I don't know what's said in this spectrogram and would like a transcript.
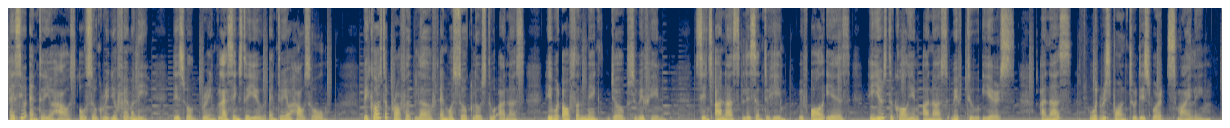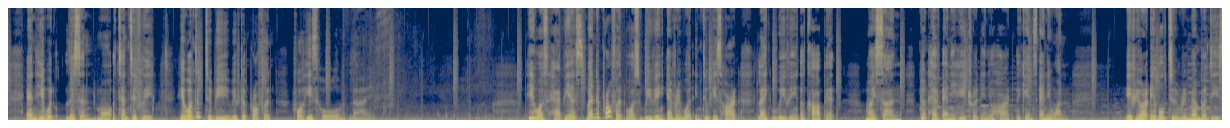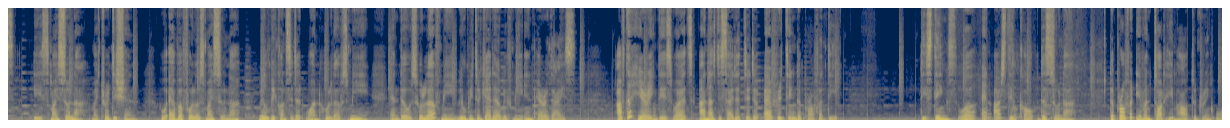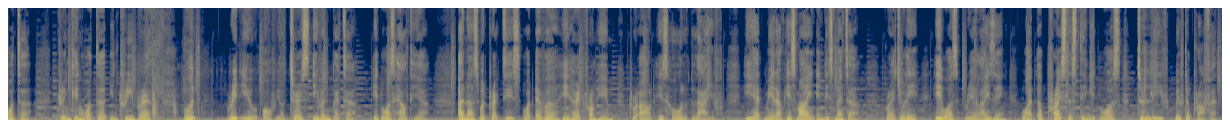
As you enter your house, also greet your family. This will bring blessings to you and to your household. Because the Prophet loved and was so close to Anas, he would often make jokes with him. Since Anas listened to him with all ears, he used to call him Anas with two ears. Anas would respond to this word smiling, and he would listen more attentively. He wanted to be with the Prophet for his whole life. He was happiest when the Prophet was weaving every word into his heart like weaving a carpet. My son, don't have any hatred in your heart against anyone. If you are able to remember this is my sunnah, my tradition. Whoever follows my sunnah will be considered one who loves me, and those who love me will be together with me in paradise. After hearing these words, Anas decided to do everything the Prophet did. These things were and are still called the Sunnah. The Prophet even taught him how to drink water. Drinking water in three breaths would rid you of your thirst even better. It was healthier. Anas would practice whatever he heard from him throughout his whole life. He had made up his mind in this matter. Gradually, he was realizing what a priceless thing it was to live with the Prophet.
